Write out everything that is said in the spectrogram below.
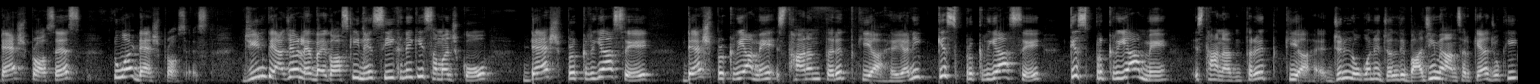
dash process to a dash process Jean प्याजे और लेव वाइगोस्की ने सीखने की समझ को डैश प्रक्रिया से डैश प्रक्रिया में स्थानांतरित किया है। यानी किस प्रक्रिया से, किस प्रक्रिया में स्थानांतरित किया है? जिन लोगों ने जल्दीबाजी में आंसर किया, जो कि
